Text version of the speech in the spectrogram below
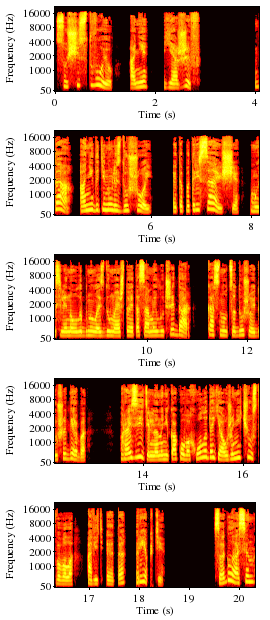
«существую», а не «я жив»? Да, они дотянулись душой. Это потрясающе, мысленно улыбнулась, думая, что это самый лучший дар коснуться душой души Гэба. Поразительно, но никакого холода я уже не чувствовала, а ведь это Репти. Согласен,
